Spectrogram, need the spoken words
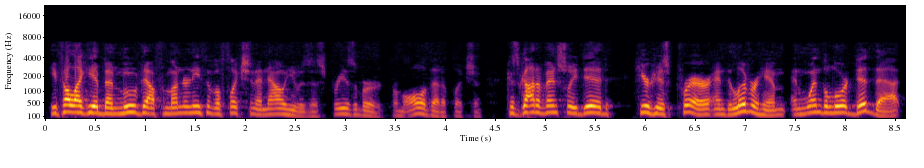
He felt like he had been moved out from underneath of affliction and now he was as free as a bird from all of that affliction. Because God eventually did hear his prayer and deliver him, and when the Lord did that,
